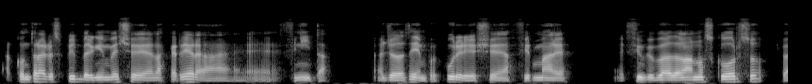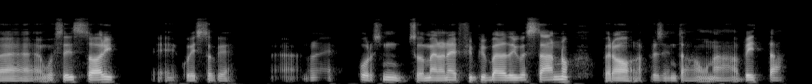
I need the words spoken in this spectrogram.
Al contrario, Spielberg invece la carriera è finita, già da tempo, eppure riesce a firmare il film più bello dell'anno scorso, cioè West Side Story, e questo che eh, non è, forse, secondo me non è il film più bello di quest'anno, però rappresenta una vetta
